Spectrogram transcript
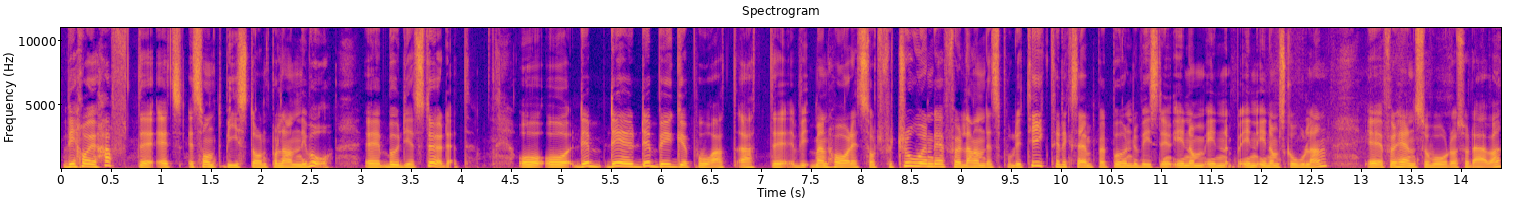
vi har ju haft ett, ett sånt bistånd på landnivå, eh, budgetstödet. Och, och det, det, det, bygger på att, att eh, man har ett sorts förtroende för landets politik, till exempel på undervisning inom, in, in, inom skolan, eh, för hälsovård och sådär.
